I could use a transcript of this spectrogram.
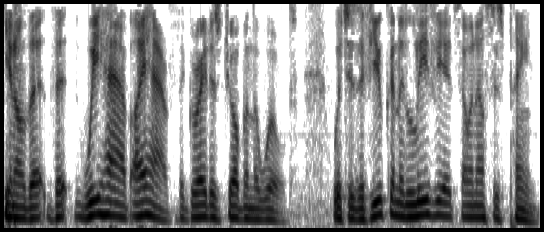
you know, that we have, I have the greatest job in the world, which is if you can alleviate someone else's pain,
